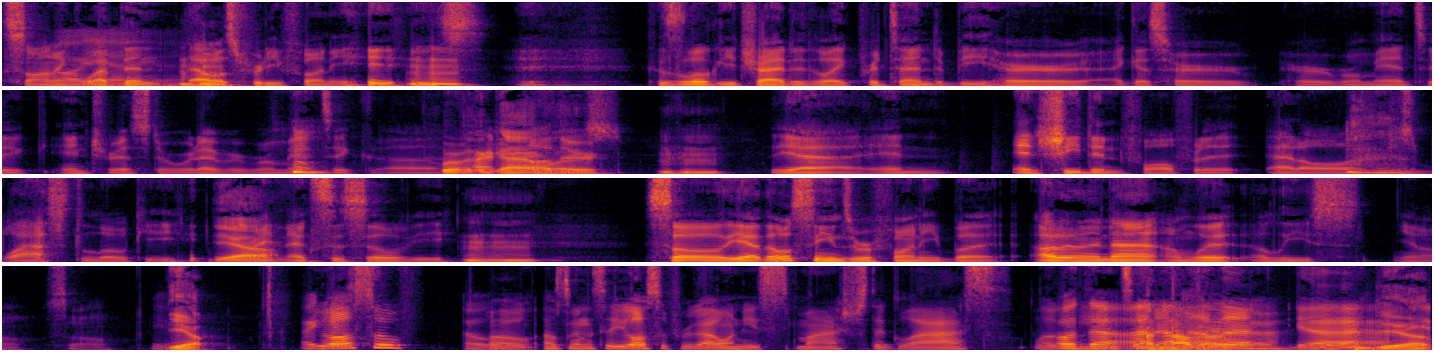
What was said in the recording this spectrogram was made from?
sonic Oh, weapon. yeah. That was pretty funny. Because Loki tried to like pretend to be her, I guess her her romantic interest or whatever romantic. uh, Whoever the guy Other. was. Mm-hmm. Yeah, and and she didn't fall for it at all and just blasted Loki Yeah. right next to Sylvie. Mm-hmm. So yeah, those scenes were funny, but other than that, I'm with Elise, you know. So Yep. I you guess- also. oh. Oh, I was gonna say you also forgot when he smashed the glass. Oh, Loki the inside Another. another. Yeah. Yep.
